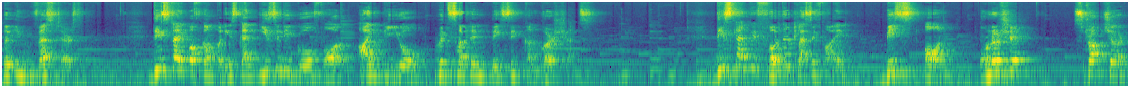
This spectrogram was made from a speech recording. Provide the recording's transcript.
the investors these type of companies can easily go for IPO with certain basic conversions. These can be further classified based on ownership, structure,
